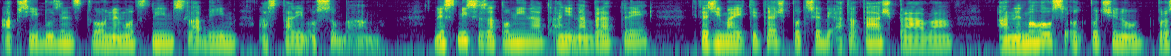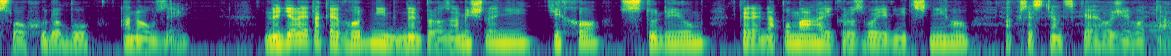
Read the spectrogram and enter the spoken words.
a příbuzenstvo nemocným, slabým a starým osobám. Nesmí se zapomínat ani na bratry, kteří mají tytéž potřeby a tatáž práva a nemohou si odpočinout pro svou chudobu a nouzi. Neděle je také vhodným dnem pro zamyšlení, ticho, studium, které napomáhají k rozvoji vnitřního a křesťanského života.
